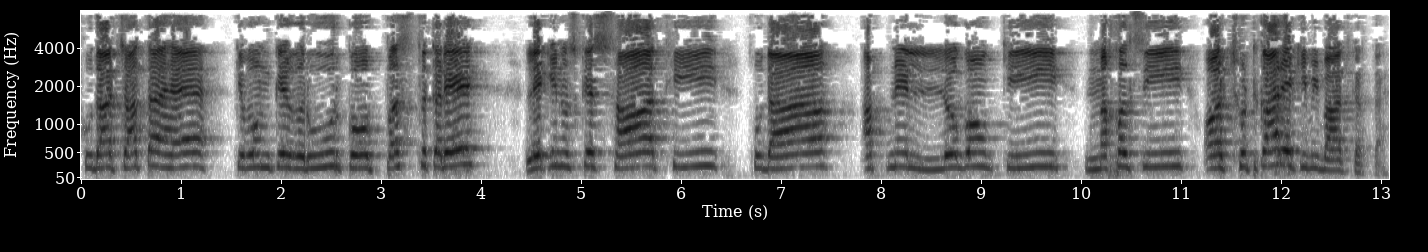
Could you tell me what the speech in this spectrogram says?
खुदा चाहता है कि वो उनके गरूर को पस्त करे, लेकिन उसके साथ ही खुदा अपने लोगों की मखलसी और छुटकारे की भी बात करता है।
